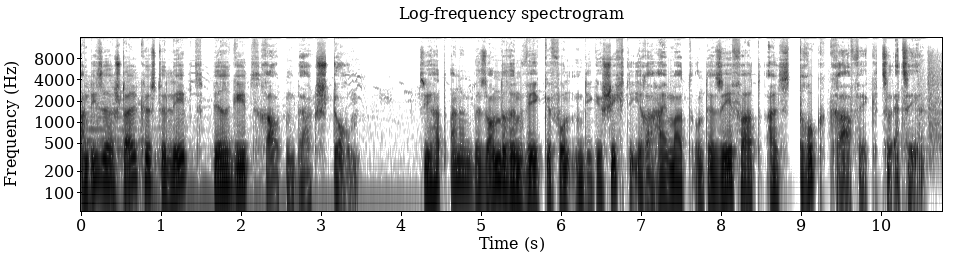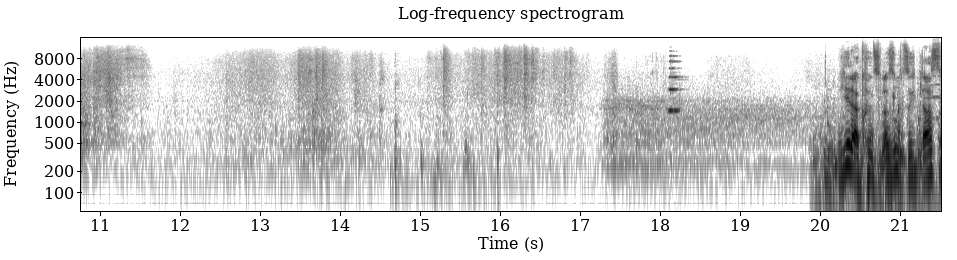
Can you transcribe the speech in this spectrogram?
An dieser Steilküste lebt Birgit Rautenberg-Sturm. Sie hat einen besonderen Weg gefunden, die Geschichte ihrer Heimat und der Seefahrt als Druckgrafik zu erzählen. Jeder Künstler sucht sich das,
